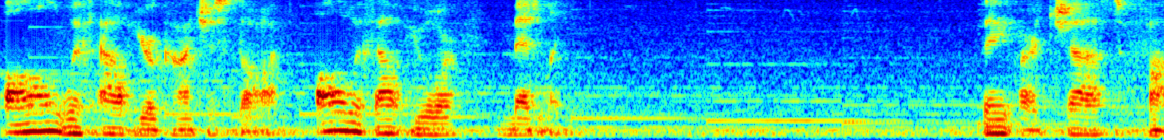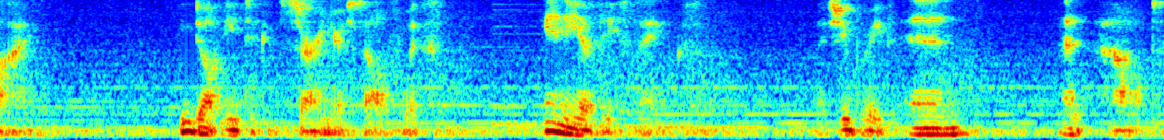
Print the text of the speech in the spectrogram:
all without your conscious thought, all without your meddling. They are just fine. You don't need to concern yourself with any of these things as you breathe in and out.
